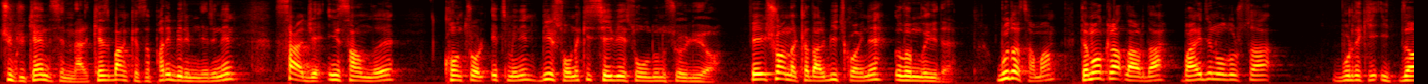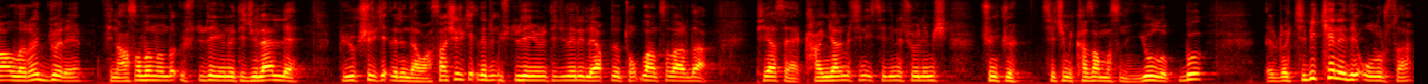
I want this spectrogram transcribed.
Çünkü kendisi merkez bankası para birimlerinin sadece insanlığı kontrol etmenin bir sonraki seviyesi olduğunu söylüyor. Ve şu ana kadar Bitcoin'e ılımlıydı. Bu da tamam. Demokratlar da Biden olursa buradaki iddialara göre finans alanında üst düzey yöneticilerle büyük şirketlerin, devasa şirketlerin üst düzey yöneticileriyle yaptığı toplantılarda piyasaya kan gelmesini istediğini söylemiş. Çünkü seçimi kazanmasının yolu bu. E, rakibi Kennedy olursa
